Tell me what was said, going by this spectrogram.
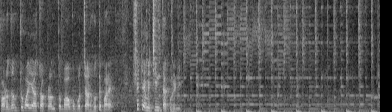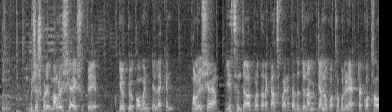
ষড়যন্ত্র বা ইয়া চক্রান্ত বা অপপ্রচার হতে পারে, সেটি আমি চিন্তা করিনি। বিশেষ করে মালয়েশিয়া ইস্যুতে কেউ কেউ কমেন্টে লেখেন মালয়েশিয়া গিয়েছেন, যাওয়ার পর তারা কাজ পায়নি। তাদের জন্য আমি কেন কথা বলিনি? একটা কথাও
